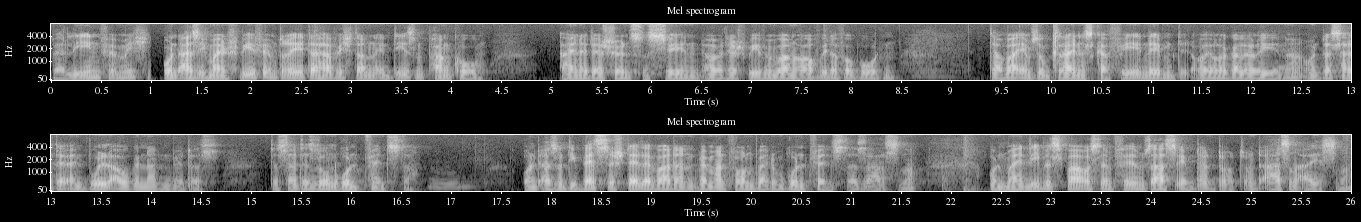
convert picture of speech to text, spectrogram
Berlin für mich. Und als ich meinen Spielfilm drehte, habe ich dann in diesem Pankow eine der schönsten Szenen, aber der Spielfilm war nur auch wieder verboten, da war eben so ein kleines Café neben eurer Galerie. Ne? Und das hatte ein Bullauge, nannten wir das. Das hatte so ein Rundfenster. Und also die beste Stelle war dann, wenn man vorn bei dem Rundfenster saß. Ne? Und mein Liebespaar aus dem Film saß eben dann dort und aßen Eis. Ne?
